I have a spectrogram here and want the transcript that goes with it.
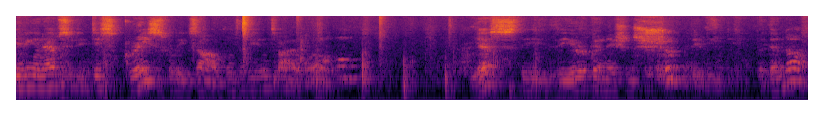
giving an absolutely disgraceful example to the entire world. Yes, the, the European nations should be leading, but they're not.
